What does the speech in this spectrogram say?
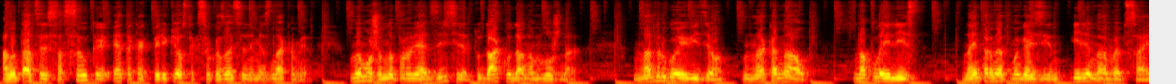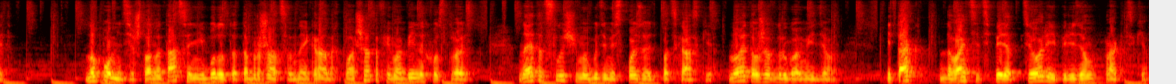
Аннотации со ссылкой – это как перекресток с указательными знаками. Мы можем направлять зрителя туда, куда нам нужно – на другое видео, на канал, на плейлист, на интернет-магазин или на веб-сайт. Но помните, что аннотации не будут отображаться на экранах планшетов и мобильных устройств. На этот случай мы будем использовать подсказки, но это уже в другом видео. Итак, давайте теперь от теории перейдем к практике.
